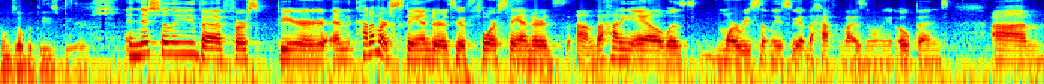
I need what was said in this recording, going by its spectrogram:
Comes up with these beers? Initially, the first beer and kind of our standards, we have four standards. Um, the honey ale was more recently, so we had the half Hefeweizen when we opened. Um,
